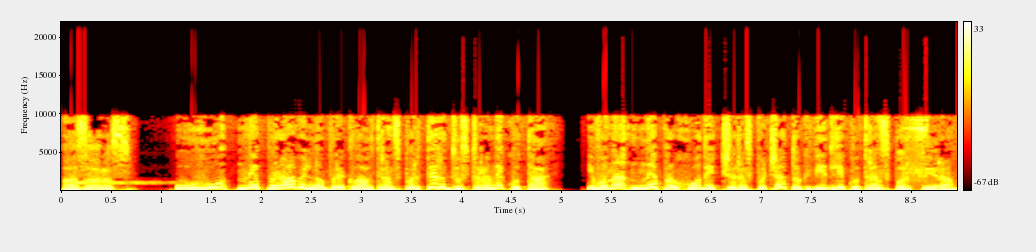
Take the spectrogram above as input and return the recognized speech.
А зараз УГУ неправильно приклав транспортир до сторони кута, і вона не проходить через початок відліку транспортира.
